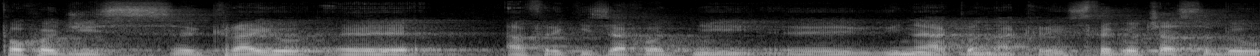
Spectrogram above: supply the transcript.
pochodzi z kraju Afryki Zachodniej y, Gwinea Conakry. Swego czasu był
